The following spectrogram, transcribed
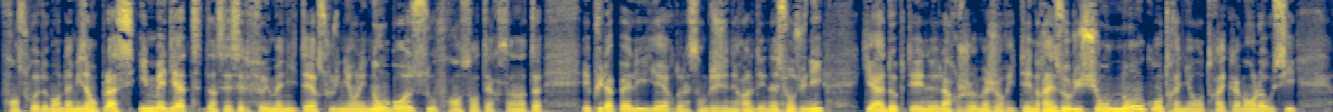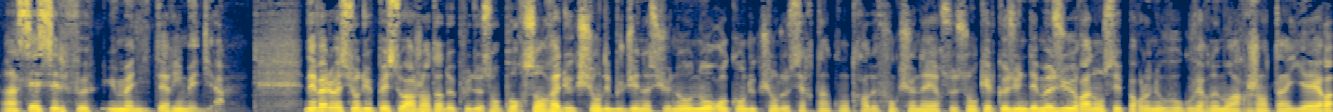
François demande la mise en place immédiate d'un cessez-le-feu humanitaire, soulignant les nombreuses souffrances en Terre Sainte. Et puis l'appel hier de l'Assemblée générale des Nations unies qui a adopté une large majorité une résolution non contraignante réclamant là aussi un cessez-le-feu humanitaire immédiat. Dévaluation du peso argentin de plus de 100%, réduction des budgets nationaux, non-reconduction de certains contrats de fonctionnaires, ce sont quelques-unes des mesures annoncées par le nouveau gouvernement argentin hier.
